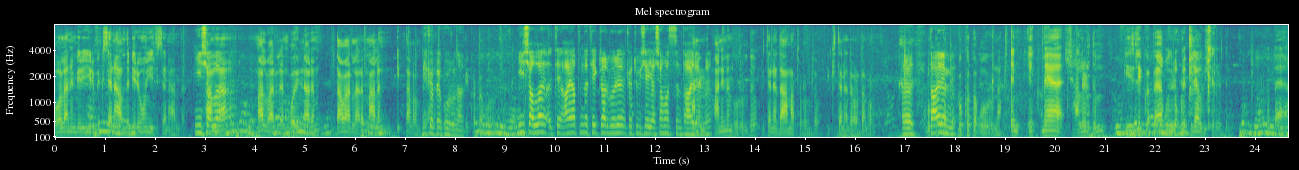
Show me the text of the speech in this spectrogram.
Oğlanın biri 22 sene aldı. Biri 17 sene aldı. İnşallah- Ama mal varlığım, koyunlarım, davarlarım, malım iptal oldu. Bir yani. köpek uğruna. Bir köpek oldu. İnşallah te- hayatında tekrar böyle kötü bir şey yaşamazsın Tahir Hanım, hanımım vuruldu. Bir tane damat vuruldu. İki tane de oradan oldu. Evet. Bu Tahir köpek, emmi. bu köpek uğruna. Ben ekmeğe çalırdım. Gizli köpeğe kuyruklu pilav pişirirdim. Köpeğe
